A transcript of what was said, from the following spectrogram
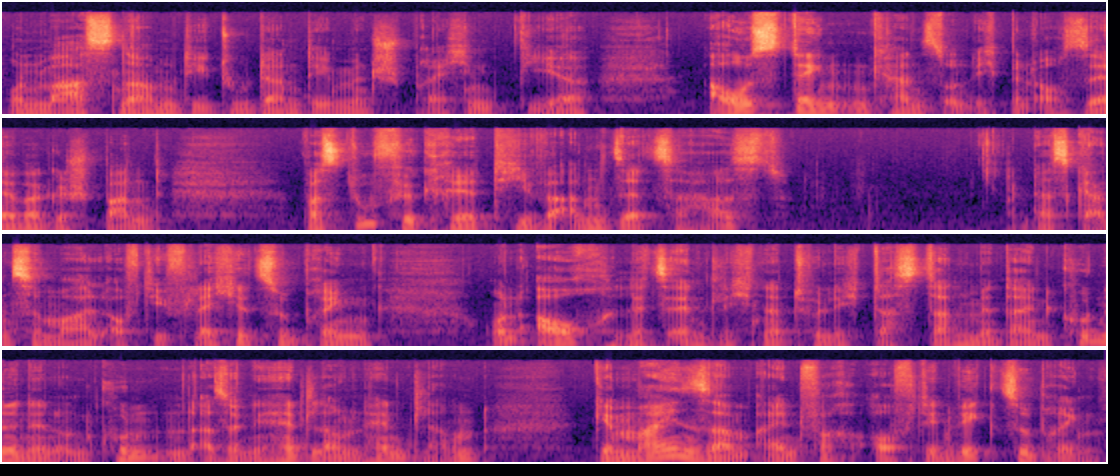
und Maßnahmen, die du dann dementsprechend dir ausdenken kannst. Und ich bin auch selber gespannt, was du für kreative Ansätze hast das Ganze mal auf die Fläche zu bringen und auch letztendlich natürlich das dann mit deinen Kundinnen und Kunden, also den Händlern und Händlern, gemeinsam einfach auf den Weg zu bringen.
